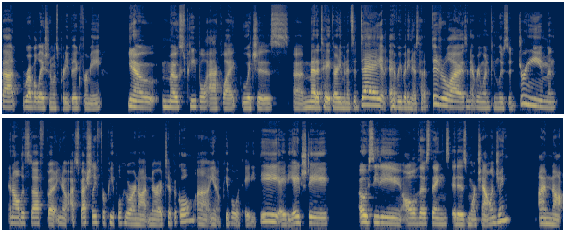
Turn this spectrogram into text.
That revelation was pretty big for me. You know, most people act like witches uh, meditate 30 minutes a day and everybody knows how to visualize and everyone can lucid dream and and all this stuff but you know especially for people who are not neurotypical uh, you know people with add adhd ocd all of those things it is more challenging I'm not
